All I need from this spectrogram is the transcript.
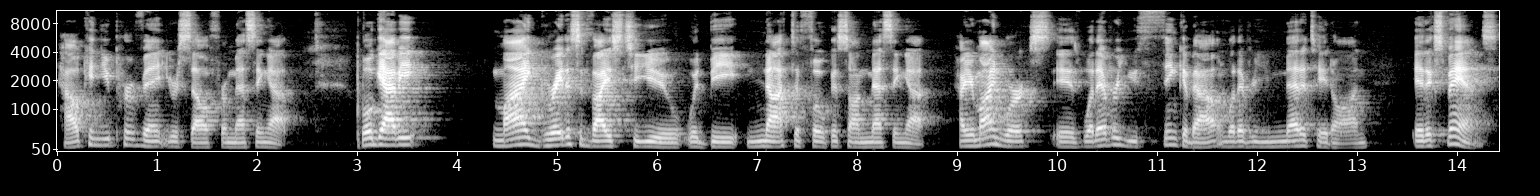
How can you prevent yourself from messing up? Well, Gabby, my greatest advice to you would be not to focus on messing up. How your mind works is whatever you think about and whatever you meditate on, it expands.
